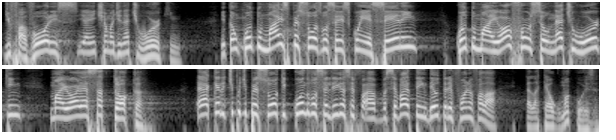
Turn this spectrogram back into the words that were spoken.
de favores, e a gente chama de networking. Então, quanto mais pessoas vocês conhecerem, quanto maior for o seu networking, maior é essa troca. É aquele tipo de pessoa que quando você liga, você, você vai atender o telefone e falar, ela quer alguma coisa.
